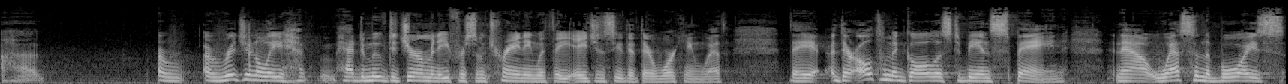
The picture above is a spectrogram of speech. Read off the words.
uh, originally had to move to Germany for some training with the agency that they're working with. They, their ultimate goal is to be in Spain. Now, Wes and the boys,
